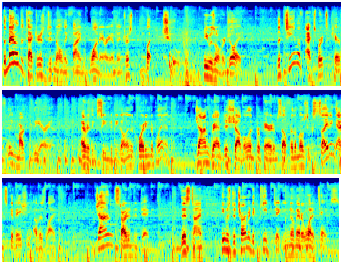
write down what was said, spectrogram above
The metal detectors didn't only find one area of interest, but two. He was overjoyed. The team of experts carefully marked the area. Everything seemed to be going according to plan. John grabbed his shovel and prepared himself for the most exciting excavation of his life. John started to dig. This time, he was determined to keep digging no matter what it takes.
